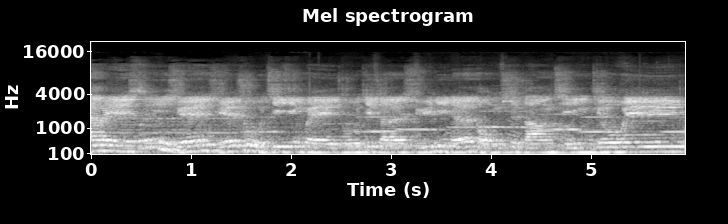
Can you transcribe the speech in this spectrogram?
直系单位孙运璇学术基金会主席者徐立德董事长，请就位。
